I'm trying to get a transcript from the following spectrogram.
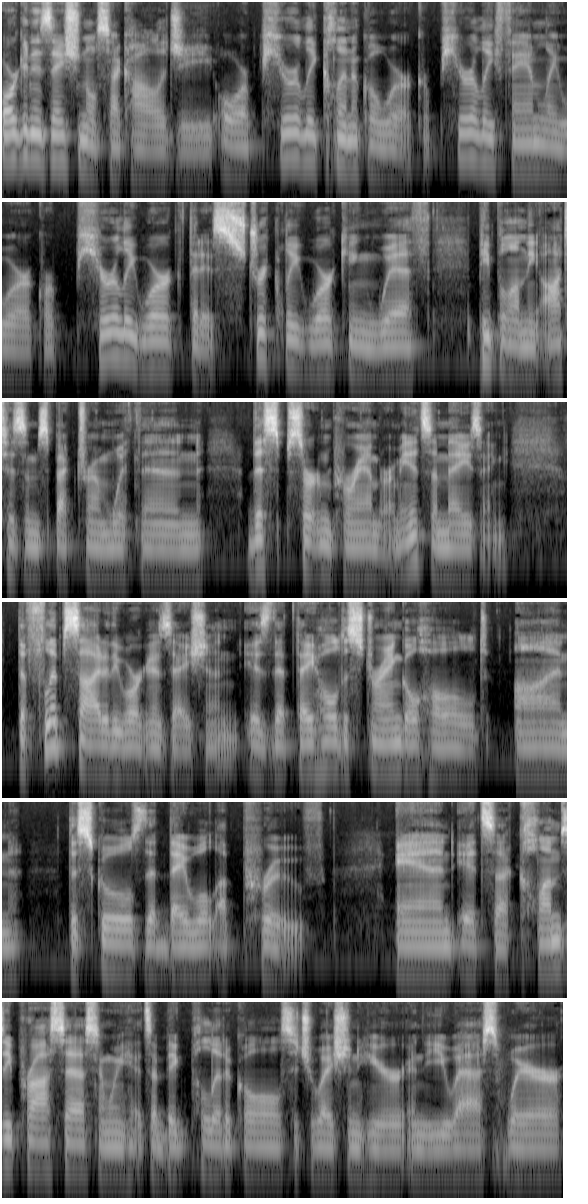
organizational psychology or purely clinical work or purely family work or purely work that is strictly working with people on the autism spectrum within this certain parameter. I mean, it's amazing. The flip side of the organization is that they hold a stranglehold on the schools that they will approve. And it's a clumsy process, and we, it's a big political situation here in the U.S. where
